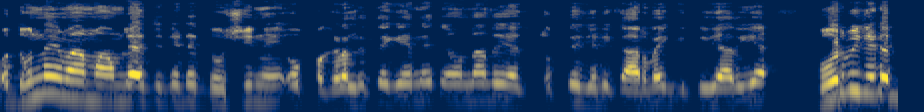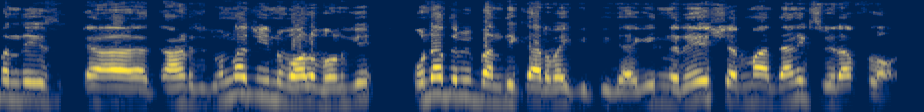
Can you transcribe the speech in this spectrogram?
ਉਹ ਦੋਨੇ ਮਾਮਲਿਆਂ 'ਚ ਜਿਹੜੇ ਦੋਸ਼ੀ ਨੇ, ਉਹ ਪਕੜ ਲਿੱਤੇ ਗਏ ਨੇ ਤੇ ਉਹਨਾਂ ਦੇ ਉੱਤੇ ਜਿਹੜੀ ਕਾਰਵਾਈ ਕੀਤੀ ਜਾ ਰਹੀ ਹੈ। ਹੋਰ ਵੀ ਜਿਹੜੇ ਬੰਦੇ ਇਸ ਕਾਂਡ 'ਚ ਦੋਨਾਂ 'ਚ ਇਨਵੋਲਵ ਹੋਣਗੇ, ਉਹਨਾਂ ਤੇ ਵੀ ਬੰਦੀ ਕਾਰਵਾਈ ਕੀਤੀ ਜਾਏਗੀ। ਨਰੇਸ਼ ਸ਼ਰਮਾ, ਦੈਨਿਕ ਸਵੇਰਾ ਫਲੋਰ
